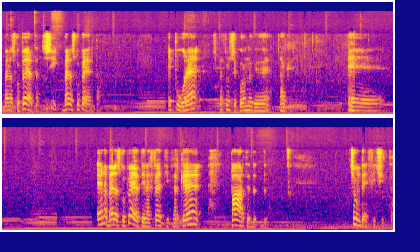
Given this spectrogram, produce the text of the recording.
bella scoperta. Sì, bella scoperta. Eppure, aspetta un secondo che... Ok. È... È una bella scoperta in effetti perché parte... Da... C'è un deficit.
